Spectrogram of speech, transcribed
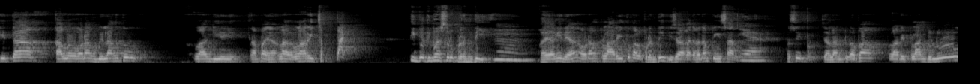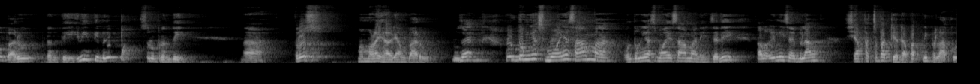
kita kalau orang bilang tuh lagi apa ya lari cepat tiba-tiba suruh berhenti. Hmm, Bayangin ya, orang pelari itu kalau berhenti bisa kadang-kadang pingsan. ya. Mesti jalan apa lari pelan dulu baru berhenti. Ini tiba-tiba suruh berhenti. Nah, terus memulai hal yang baru. Saya, untungnya semuanya sama. Untungnya semuanya sama nih. Jadi kalau ini saya bilang siapa cepat dia dapat nih berlaku.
